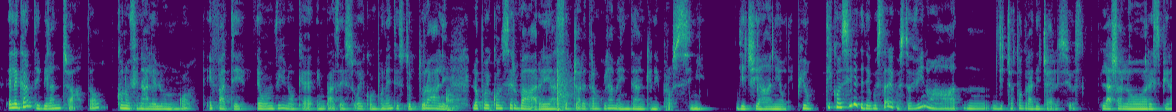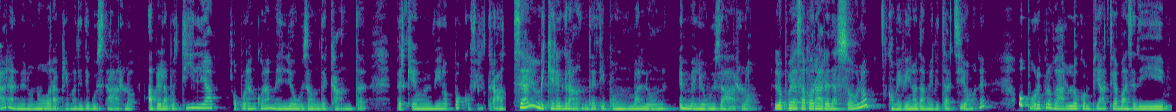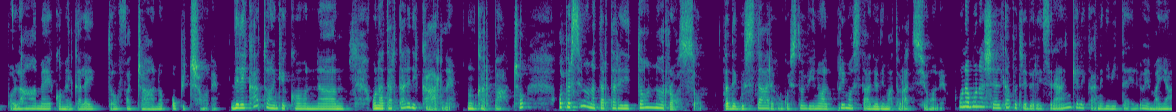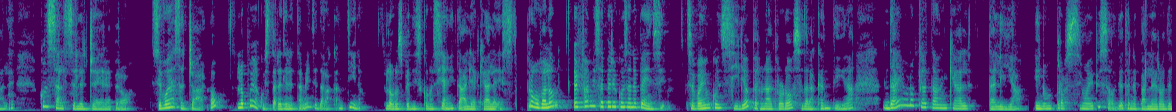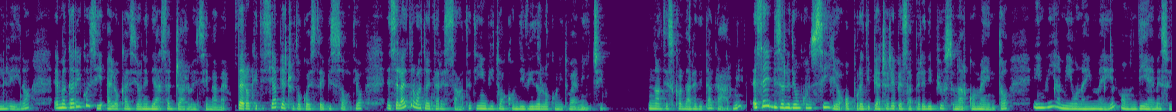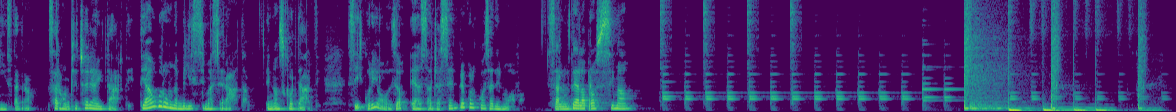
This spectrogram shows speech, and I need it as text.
Elegante e bilanciato, con un finale lungo. Infatti è un vino che in base ai suoi componenti strutturali lo puoi conservare e assaggiare tranquillamente anche nei prossimi 10 anni o di più. Ti consiglio di degustare questo vino a 18 mm, gradi Celsius. Lascialo respirare almeno un'ora prima di degustarlo. Apri la bottiglia oppure ancora meglio usa un decanter perché è un vino poco filtrato. Se hai un bicchiere grande, tipo un balloon, è meglio usarlo. Lo puoi assaporare da solo, come vino da meditazione, oppure provarlo con piatti a base di pollame come il galetto, fagiano o piccione. Delicato anche con uh, una tartare di carne, un carpaccio o persino una tartare di tonno rosso da degustare con questo vino al primo stadio di maturazione. Una buona scelta potrebbero essere anche le carni di vitello e maiale con salse leggere però. Se vuoi assaggiarlo, lo puoi acquistare direttamente dalla cantina loro spediscono sia in Italia che all'estero. Provalo e fammi sapere cosa ne pensi. Se vuoi un consiglio per un altro rosso della cantina, dai un'occhiata anche al Thalia. In un prossimo episodio te ne parlerò del vino e magari così hai l'occasione di assaggiarlo insieme a me. Spero che ti sia piaciuto questo episodio e se l'hai trovato interessante ti invito a condividerlo con i tuoi amici. Non ti scordare di taggarmi e se hai bisogno di un consiglio oppure ti piacerebbe sapere di più su un argomento, inviami una email o un DM su Instagram. Sarà un piacere aiutarti. Ti auguro una bellissima serata e non scordarti, sii curioso e assaggia sempre qualcosa di nuovo. Salute alla prossima!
